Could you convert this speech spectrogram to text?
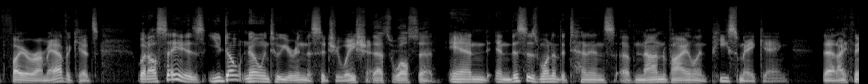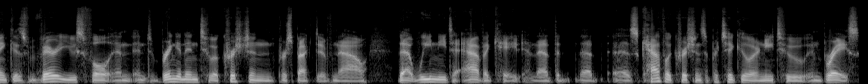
firearm advocates. What I'll say is you don't know until you're in the situation. That's well said. And and this is one of the tenets of nonviolent peacemaking that I think is very useful and, and to bring it into a Christian perspective now that we need to advocate and that the, that as Catholic Christians in particular need to embrace,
